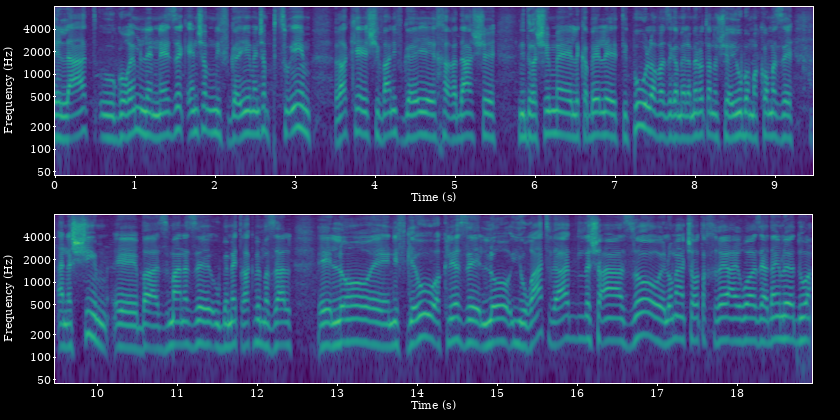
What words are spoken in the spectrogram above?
אילת. הוא גורם לנזק, אין שם נפגעים, אין שם פצועים, רק שבעה נפגעי חרדה שנדרשים לקבל טיפול, אבל זה גם מלמד אותנו שהיו במקום הזה אנשים בזמן הזה, ובאמת רק במזל לא נפגעו. הכלי הזה לא יורט, ועד לשעה זו, לא מעט שעות אחרי האירוע הזה, עדיין לא ידוע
